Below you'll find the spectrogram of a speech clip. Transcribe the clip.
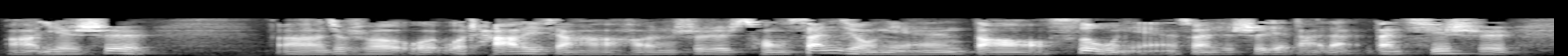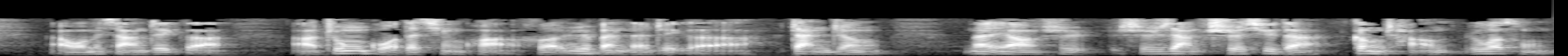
啊，也是啊，就是说我我查了一下哈，好像是从三九年到四五年算是世界大战，但其实啊，我们想这个。啊，中国的情况和日本的这个战争，那要是实际上持续的更长，如果从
